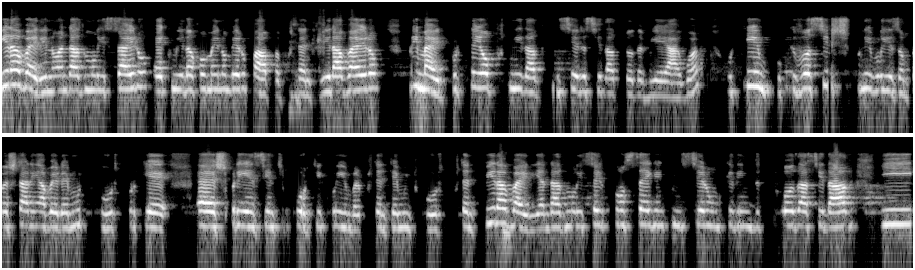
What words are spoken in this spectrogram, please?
Vir a Aveiro e não andar de meliceiro é comer a Roma e não ver o Papa. Portanto, vir a Aveiro, primeiro, porque tem a oportunidade de conhecer a cidade toda via água. O tempo que vocês disponibilizam para estarem a Aveiro é muito curto, porque é a experiência entre Porto e Coimbra, portanto, é muito curto. Portanto, vir a Aveiro e andar de meliceiro conseguem conhecer um bocadinho de toda a cidade e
